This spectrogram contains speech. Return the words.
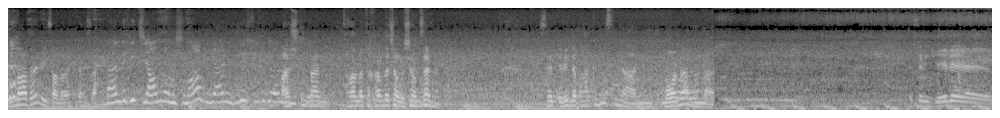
bunlar böyle insanlar arkadaşlar. Ben de hiç yanmamışım abi yani güneş yüzü görmemişim. Aşkım ben tarla takanda çalışıyorum sen. Sen evinde farkındasın yani. Normal bunlar. Seni yerim.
